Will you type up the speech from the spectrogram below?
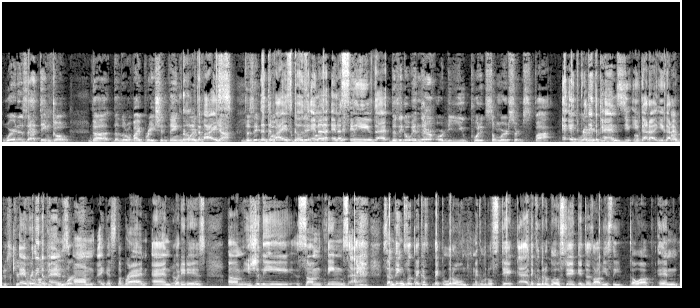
Where does that thing go? the the little vibration thing. The little where- device? Yeah. Does it? The go- device goes it in go- a in a it- sleeve that Does it go in there, or do you put it somewhere a certain spot? It, it really depends. You you Okay. gotta you gotta. I'm just curious It really how this thing depends on I guess the brand and Yeah. what it is. Um, usually some things some things look like a like a little like a little stick uh, like a little glow stick. It does obviously go up in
